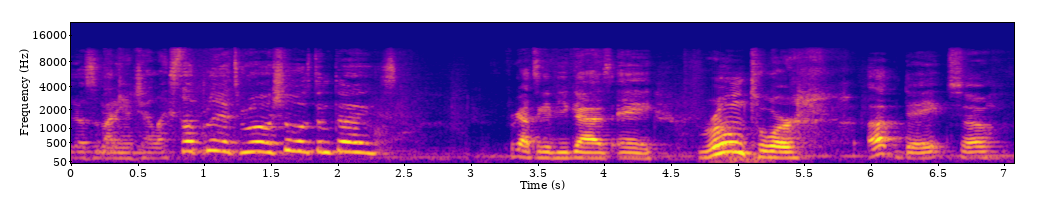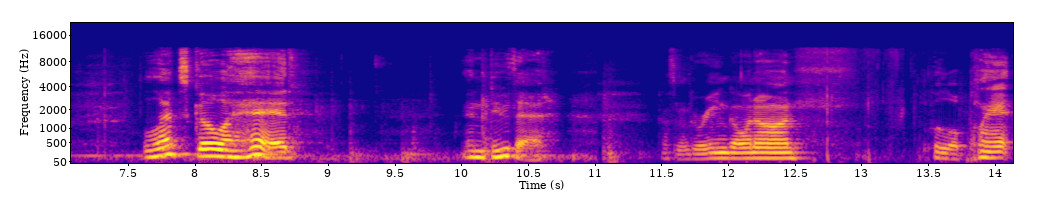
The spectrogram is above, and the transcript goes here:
Know somebody in chat like, stop playing Teron, show us them things. Forgot to give you guys a room tour update, so let's go ahead and do that. Got some green going on. Put a little plant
